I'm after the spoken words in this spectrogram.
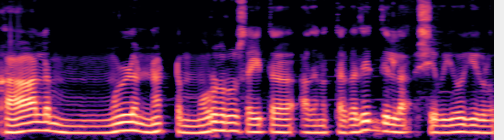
ಕಾಲ ಮುಳ್ಳು ನಟ್ಟು ಮುರಿದ್ರೂ ಸಹಿತ ಅದನ್ನು ತೆಗೆದಿದ್ದಿಲ್ಲ ಶಿವಯೋಗಿಗಳು.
